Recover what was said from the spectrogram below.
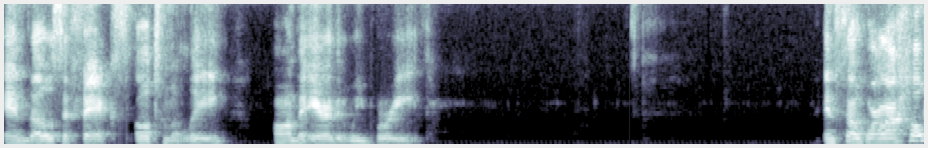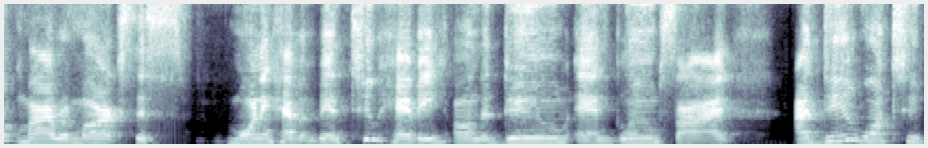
and those effects ultimately on the air that we breathe? And so, while I hope my remarks this morning haven't been too heavy on the doom and gloom side, I do want to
